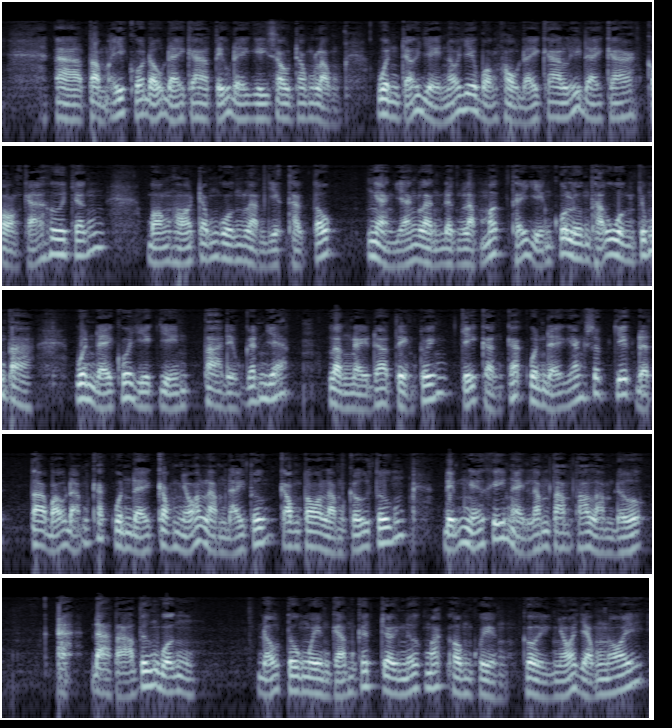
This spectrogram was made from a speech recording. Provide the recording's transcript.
À, tâm ý của Đỗ đại ca tiểu đệ ghi sâu trong lòng. Huynh trở về nói với bọn hầu đại ca Lý đại ca, còn cả hứa chấn. Bọn họ trong quân làm việc thật tốt, ngàn dạng lần đừng làm mất thể diện của lương thảo quân chúng ta. Huynh đệ của diệt diện, ta đều gánh giác. Lần này ra tiền tuyến, chỉ cần các huynh đệ gắng sức giết địch, ta bảo đảm các huynh đệ công nhỏ làm đại tướng, công to làm cử tướng. Điểm nghĩa khí này lâm tam ta làm được. À, đa tạ tướng quân. Đỗ Tu Nguyên cảm kích rơi nước mắt ôm quyền, cười nhỏ giọng nói.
